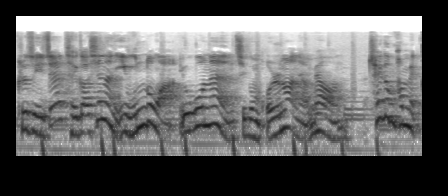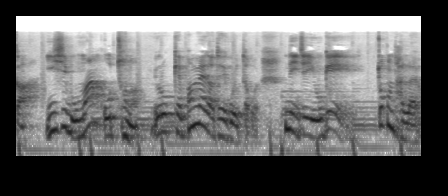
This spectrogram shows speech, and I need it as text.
그래서 이제 제가 신은 이 운동화 요거는 지금 얼마냐면 최근 판매가 25만 5천 원 이렇게 판매가 되고 있다고요. 근데 이제 요게 조금 달라요.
